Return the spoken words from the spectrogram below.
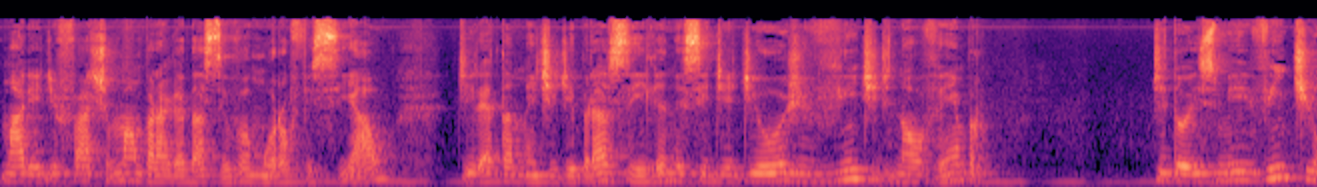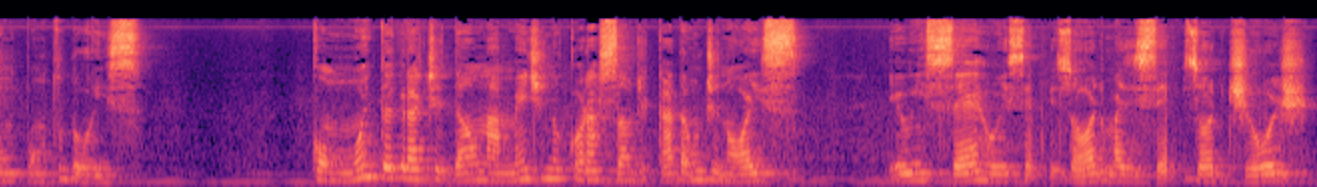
Maria de Fátima Braga da Silva Moura Oficial, diretamente de Brasília, nesse dia de hoje, 20 de novembro de 2021.2. Com muita gratidão na mente e no coração de cada um de nós, eu encerro esse episódio, mas esse episódio de hoje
